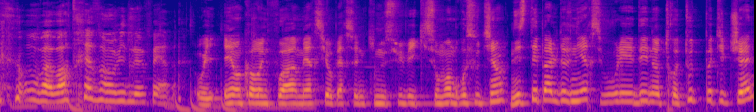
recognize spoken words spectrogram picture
on va avoir très envie de le faire. Oui, et encore une fois, merci aux personnes qui nous suivent et qui sont membres soutien. N'hésitez pas à le devenir si vous voulez aider notre toute petite chaîne.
